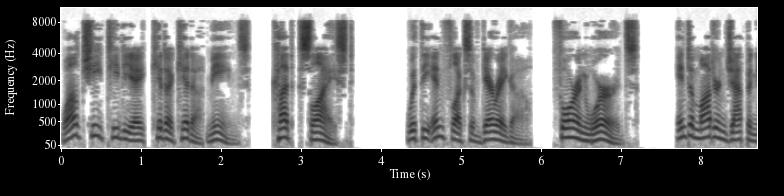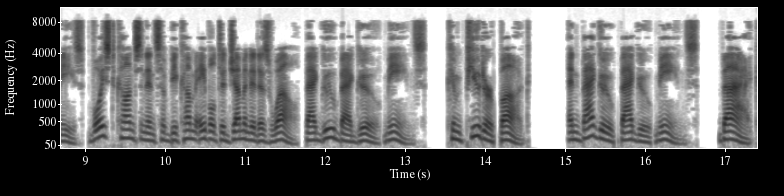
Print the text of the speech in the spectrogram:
while chi tda, kita kita means cut, sliced. With the influx of gairaigo foreign words into modern Japanese, voiced consonants have become able to geminate as well. Bagu bagu means computer bug, and bagu bagu means bag.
